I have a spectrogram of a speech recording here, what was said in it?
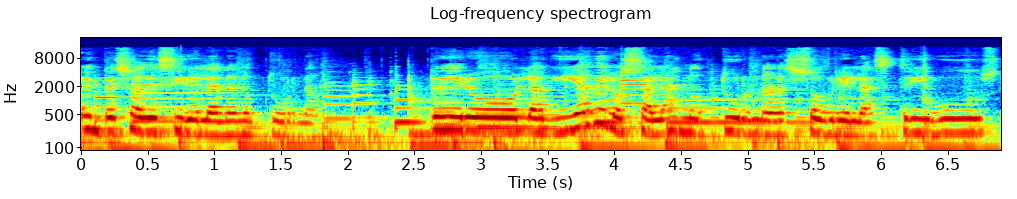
empezó a decir el ala nocturna, pero la guía de los alas nocturnas sobre las tribus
